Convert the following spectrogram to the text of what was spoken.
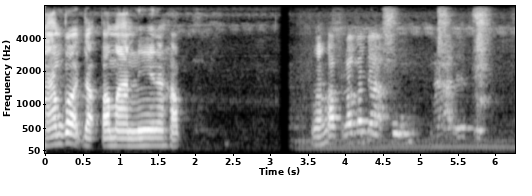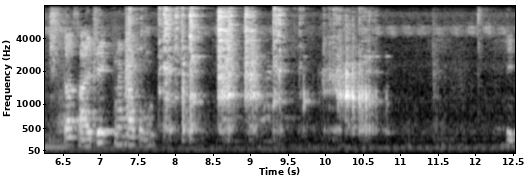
น้ำก็จะประมาณนี้นะครับ นะครับ แล้วก็จะปรุงนะครับเดี๋ยวจะใส่พริกนะครับผม พริก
